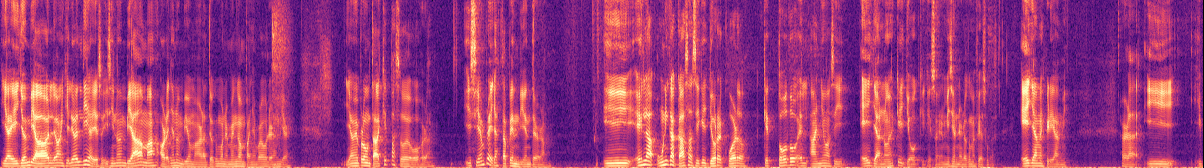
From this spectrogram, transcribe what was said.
Y ahí yo enviaba el evangelio del día y eso. Y si no enviaba más, ahora ya no envío más, ahora tengo que ponerme en campaña para volver a enviar. Y ella me preguntaba, ¿qué pasó de vos, verdad? Y siempre ella está pendiente, ¿verdad? Y es la única casa así que yo recuerdo que todo el año así, ella, no es que yo, que, que soy el misionero que me fui a su casa, ella me escribe a mí, ¿verdad? Y, y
